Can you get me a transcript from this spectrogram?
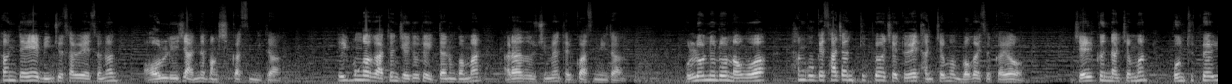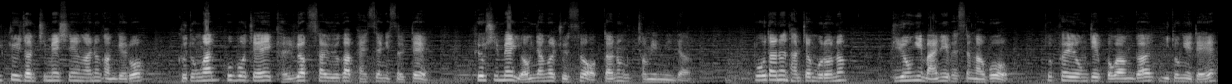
현대의 민주사회에서는 어울리지 않는 방식 같습니다. 일본과 같은 제도도 있다는 것만 알아두시면 될 것 같습니다. 본론으로 넘어와 한국의 사전투표 제도의 단점은 뭐가 있을까요? 제일 큰 단점은 본투표 일주일 전쯤에 시행하는 관계로 그동안 후보자의 결격 사유가 발생했을 때 표심에 영향을 줄 수 없다는 점입니다. 또 다른 단점으로는 비용이 많이 발생하고 투표용지 보관과 이동에 대해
